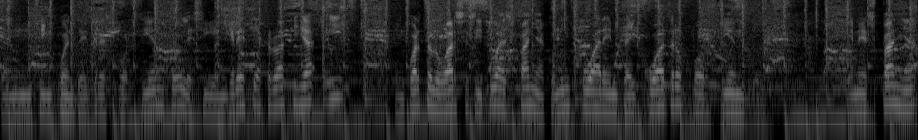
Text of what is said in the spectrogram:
con un 53%, le siguen Grecia, Croacia y en cuarto lugar se sitúa España con un 44%. En España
